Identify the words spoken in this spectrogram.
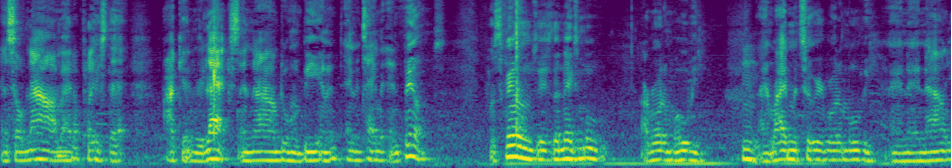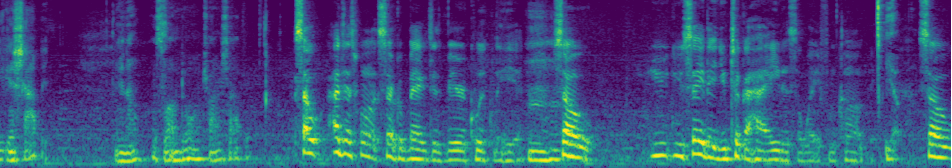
And so now I'm at a place that I can relax. And now I'm doing B entertainment and films. Because films is the next move. I wrote a movie hmm. and writing material, wrote a movie, and then now you can shop it. You know, that's what I'm doing, trying to shop it. So I just want to circle back just very quickly here. Mm-hmm. So you you say that you took a hiatus away from comedy. Yep. So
